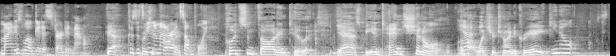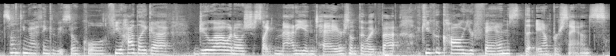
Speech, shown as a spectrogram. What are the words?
Might as well get it started now yeah because it's going to matter at some point. Put some thought into it. Yes, be intentional Yeah. about what you're trying to create. You know, something I think would be so cool if you had like a duo and it was just like Maddie and Tay or something like that. Like you could call your fans the ampersands,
